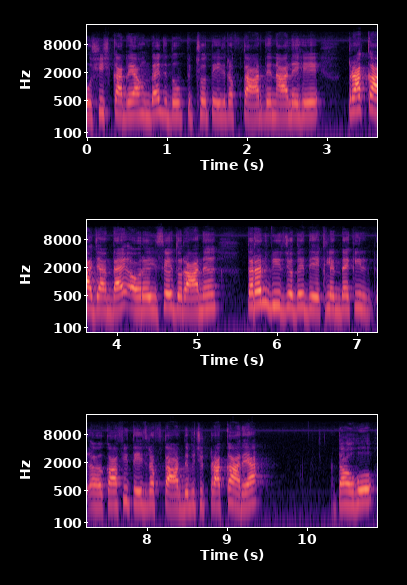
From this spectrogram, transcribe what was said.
ਕੋਸ਼ਿਸ਼ ਕਰ ਰਿਹਾ ਹੁੰਦਾ ਜਦੋਂ ਪਿੱਛੋਂ ਤੇਜ਼ ਰਫ਼ਤਾਰ ਦੇ ਨਾਲ ਇਹ ਟਰੱਕ ਆ ਜਾਂਦਾ ਹੈ ਔਰ ਇਸੇ ਦੌਰਾਨ ਤਰਨਵੀਰ ਜਦੋਂ ਇਹ ਦੇਖ ਲੈਂਦਾ ਕਿ ਕਾਫੀ ਤੇਜ਼ ਰਫ਼ਤਾਰ ਦੇ ਵਿੱਚ ਟਰੱਕ ਆ ਰਿਹਾ। ਤਾਂ ਉਹ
